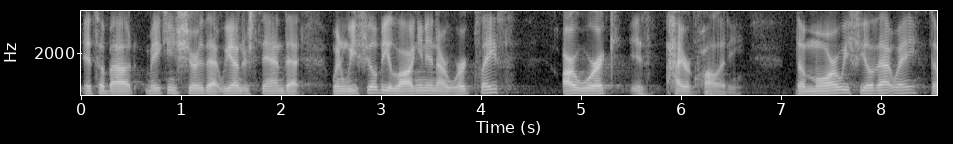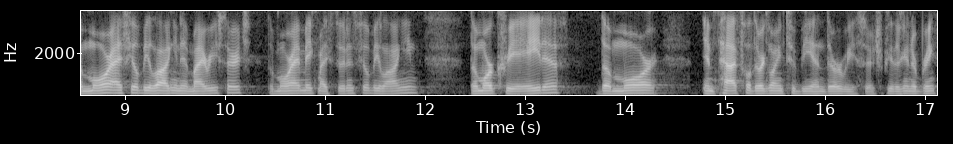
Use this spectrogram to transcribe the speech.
It's about making sure that we understand that when we feel belonging in our workplace, our work is higher quality. The more we feel that way, the more I feel belonging in my research, the more I make my students feel belonging, the more creative, the more impactful they're going to be in their research because they're going to bring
